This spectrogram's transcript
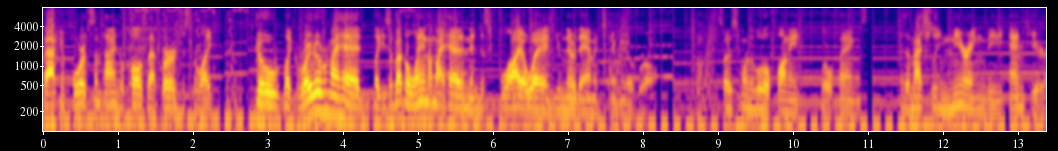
back and forth sometimes will cause that bird just to, like, go, like, right over my head, like he's about to land on my head, and then just fly away and do no damage to me overall. So it's one of the little funny little things. As I'm actually nearing the end here.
